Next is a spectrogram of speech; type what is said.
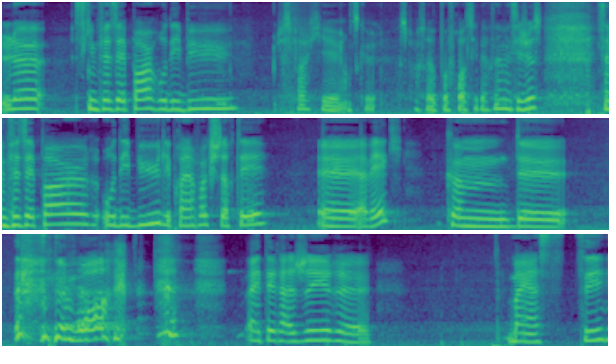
Là, ce qui me faisait peur au début. J'espère que. En tout cas, j'espère que ça va pas froisser personne, mais c'est juste. Ça me faisait peur au début, les premières fois que je sortais euh, avec, comme de. de voir interagir. euh, ben, tu sais.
